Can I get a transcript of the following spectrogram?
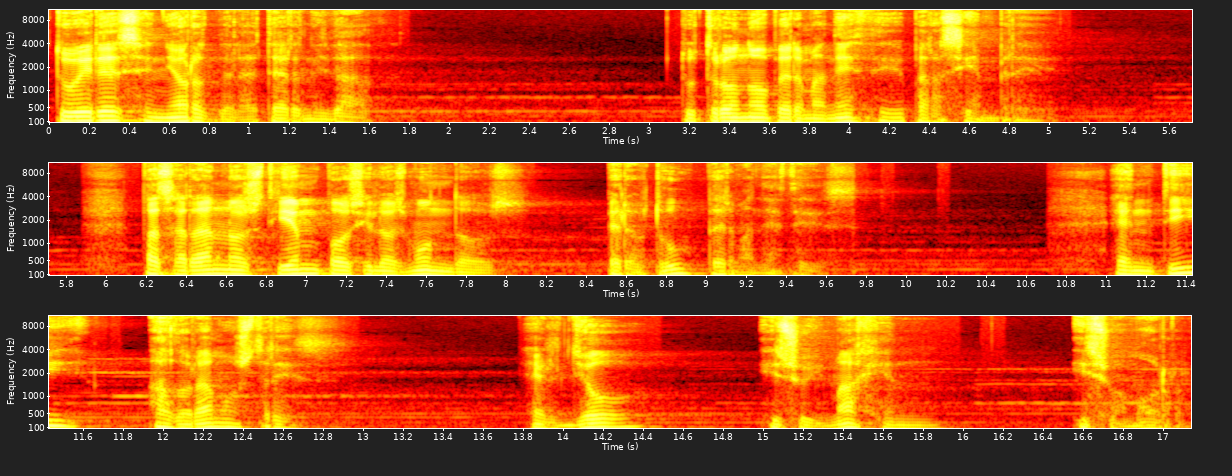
Tú eres Señor de la eternidad. Tu trono permanece para siempre. Pasarán los tiempos y los mundos, pero tú permaneces. En ti adoramos tres, el yo, y su imagen y su amor.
